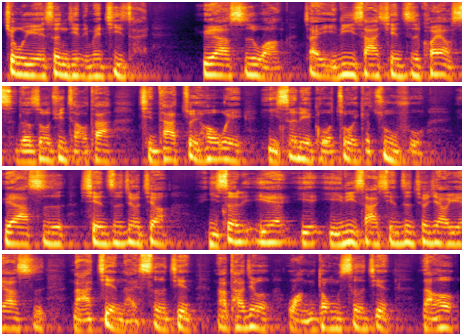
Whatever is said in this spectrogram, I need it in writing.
旧约圣经里面记载，约阿斯王在以利沙先知快要死的时候去找他，请他最后为以色列国做一个祝福。约阿斯先知就叫以色列约以以利沙先知就叫约阿斯拿箭来射箭，那他就往东射箭，然后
